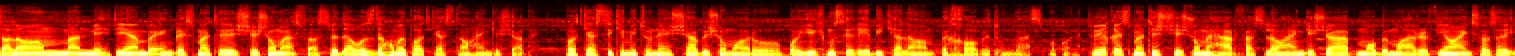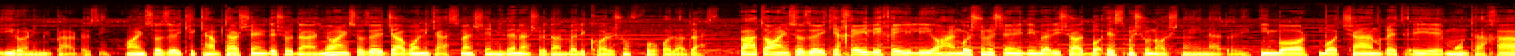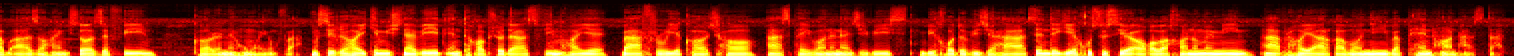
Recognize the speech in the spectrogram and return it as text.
سلام من مهدیم و این قسمت ششم از فصل دوازدهم پادکست آهنگ شبه. پادکستی که می‌تونه شب شما رو با یک موسیقی بی کلام به خوابتون وصل بکنه. توی قسمت ششم هر فصل آهنگ شب ما به معرفی آهنگسازهای ایرانی می‌پردازیم. آهنگسازهایی که کمتر شنیده شدن یا آهنگسازهای جوانی که اصلا شنیده نشدن ولی کارشون فوقالعاده است. و حتی آهنگسازهایی که خیلی خیلی آهنگاشون رو شنیدیم ولی شاید با اسمشون آشنایی نداریم. این بار با چند قطعه منتخب از آهنگساز فیلم کارن همایون فر موسیقی هایی که میشنوید انتخاب شده از فیلم های برف روی کاج ها از پیوان نجیبی است بی خود و بی جهت زندگی خصوصی آقا و خانم میم ابرهای ارغوانی و پنهان هستند.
